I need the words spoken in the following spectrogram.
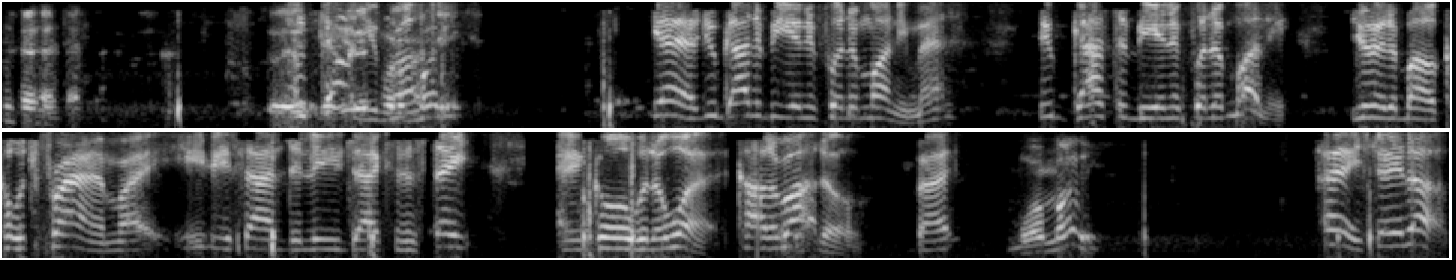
so I'm telling you, bro. Yeah, you got to be in it for the money, man. You got to be in it for the money. You heard about Coach Prime, right? He decided to leave Jackson State and go over to what? Colorado, right? More money. Hey, straight up.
